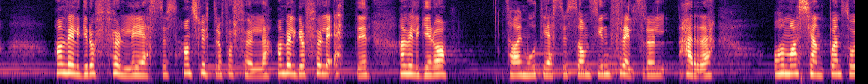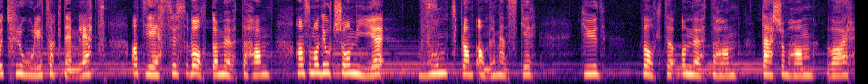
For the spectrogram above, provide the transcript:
Han velger å følge Jesus. Han slutter å forfølge. Han velger å følge etter. Han velger å ta imot Jesus som sin frelser og herre. Og han må ha kjent på en så utrolig takknemlighet at Jesus valgte å møte han. Han som hadde gjort så mye vondt blant andre mennesker. Gud valgte å møte han der som han var.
